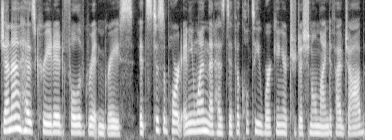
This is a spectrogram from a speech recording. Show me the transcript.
Jenna has created Full of Grit and Grace. It's to support anyone that has difficulty working a traditional 9 to 5 job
